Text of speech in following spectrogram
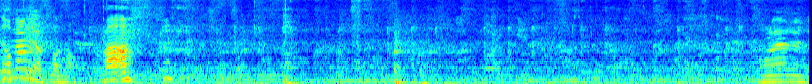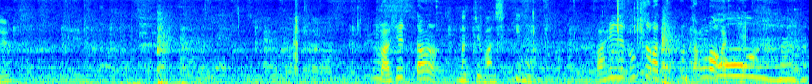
생강이 없어서. 아, 아. 뭐라 해야 되지? 음, 맛있다. 맞지? 맛있긴 해. 맛있는데 소스가 조금 짠 것 같아.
